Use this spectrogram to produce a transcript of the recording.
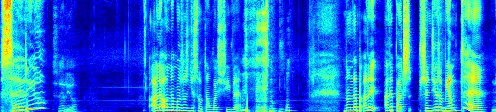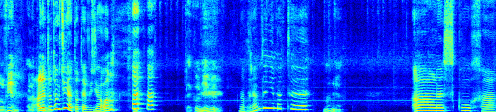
Serio? serio? Ale one może nie są tam właściwe. No na, ale, ale patrz, wszędzie robiłam te. No wiem, ale, Ale to, to gdzie ja to te widziałam? Tego nie wiem. Naprawdę nie ma te. No nie. Ale skucha.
